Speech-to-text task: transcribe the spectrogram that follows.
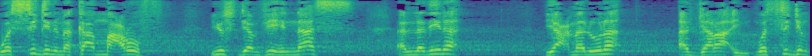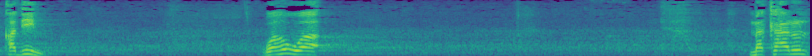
والسجن مكان معروف يسجن فيه الناس الذين يعملون الجرائم والسجن قديم. وهو مكان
